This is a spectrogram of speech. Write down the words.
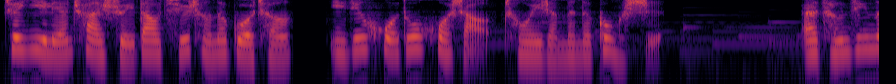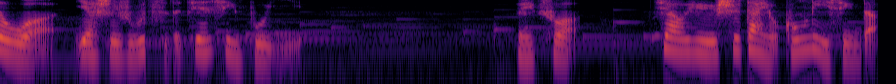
这一连串水到渠成的过程，已经或多或少成为人们的共识。而曾经的我也是如此的坚信不疑。没错，教育是带有功利性的，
